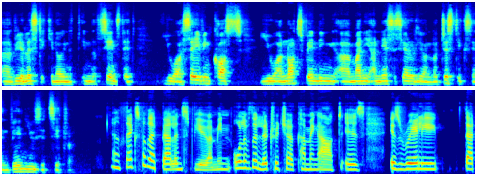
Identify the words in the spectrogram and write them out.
uh, realistic. You know, in in the sense that you are saving costs, you are not spending money unnecessarily on logistics and venues, etc. Yeah, thanks for that balanced view. I mean, all of the literature coming out is is really that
